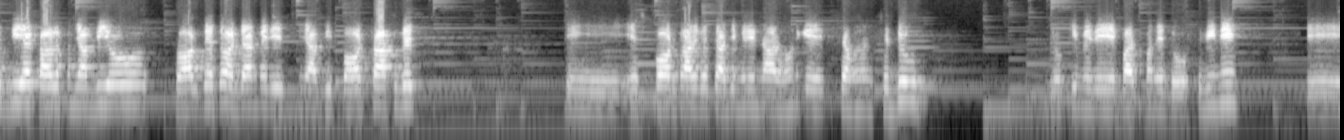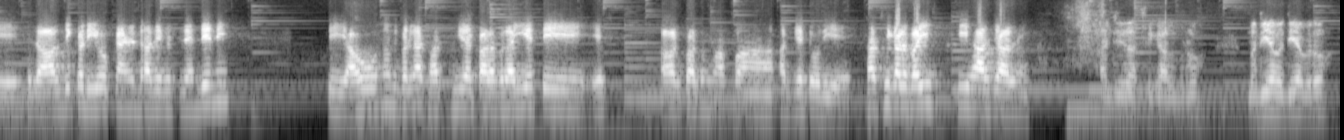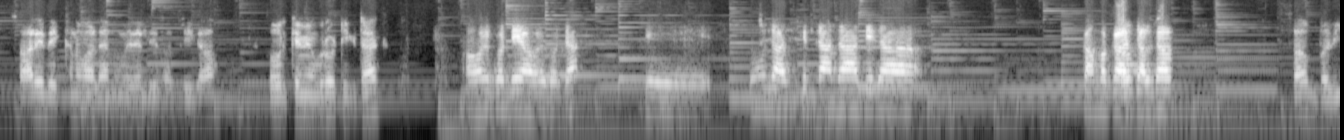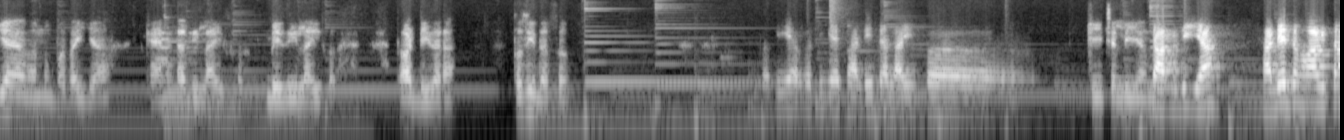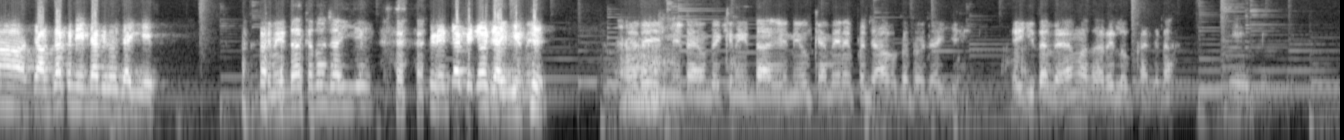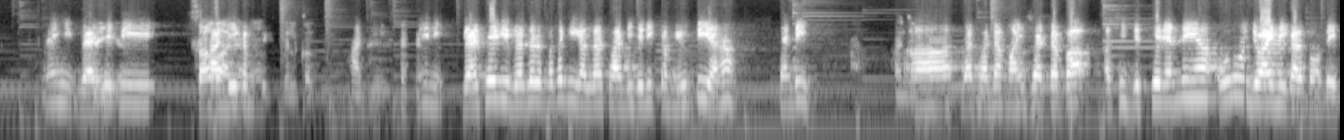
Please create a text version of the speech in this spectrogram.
ਸਤਿ ਸ੍ਰੀ ਅਕਾਲ ਪੰਜਾਬੀਓ, ਸਵਾਗਤ ਹੈ ਤੁਹਾਡਾ ਮੇਰੇ ਪੰਜਾਬੀ ਪੋਡਕਾਸਟ ਵਿੱਚ। ਤੇ ਇਸ ਪੋਡਕਾਸਟ ਵਿੱਚ ਅੱਜ ਮੇਰੇ ਨਾਲ ਹੋਣਗੇ ਸ਼ਮਨ ਸਿੱਧੂ, ਜੋ ਕਿ ਮੇਰੇ ਬਚਪਨ ਦੇ ਦੋਸਤ ਵੀ ਨੇ ਤੇ ਫਿਲਹਾਲ ਦੀ ਘੜੀ ਉਹ ਕੈਨੇਡਾ ਦੇ ਵਿੱਚ ਰਹਿੰਦੇ ਨੇ। ਤੇ ਆਓ ਉਹਨਾਂ ਨੂੰ ਪਹਿਲਾਂ ਸਤਿ ਸ੍ਰੀ ਅਕਾਲ ਬੁਲਾਈਏ ਤੇ ਇਸ ਪੋਡਕਾਸਟ ਨੂੰ ਆਪਾਂ ਅੱਗੇ ਤੋਰੀਏ। ਸਤਿ ਸ੍ਰੀ ਅਕਾਲ ਬਾਈ, ਕੀ ਹਾਲ ਚਾਲ ਨੇ? ਹਾਂਜੀ, ਸਤਿ ਸ੍ਰੀ ਅਕਾਲ ਬ్రో ਵਧੀਆ ਵਧੀਆ ਬ్రో ਸਾਰੇ ਦੇਖਣ ਵਾਲਿਆਂ ਨੂੰ ਮੇਰੇ ਲਈ ਸਤਿ ਸ੍ਰੀ ਅਕਾਲ। ਹੋਰ ਕਿਵੇਂ ਬ్రో ਠੀਕ ਠਾਕ? ਔਰ ਗੋਡਿਆ ਔਰ ਗੋਡਾ ਤੇ ਤੂੰ ਦੱਸ ਕਿੱਦਾਂ ਦਾ ਤੇਰਾ ਕੰਮ ਕਾਰ ਚੱਲਦਾ? ਸਭ ਵਧੀਆ ਹੈ ਤੁਹਾਨੂੰ ਪਤਾ ਹੀ ਆ। ਕੈਨੇਡਾ ਦੀ ਲਾਈਫ ਬਿਜ਼ੀ ਲਾਈਫ ਤੁਹਾਡੀ ਤਰ੍ਹਾਂ। ਤੁਸੀਂ ਦੱਸੋ? ਵਧੀਆ ਵਧੀਆ। ਸਾਡੀ ਤਾਂ ਲਾਈਫ ਕੀ ਚੱਲੀ ਜਾਂਦਾ? ਚੱਲਦੀ ਆ। ਸਾਡੇ ਦਿਮਾਗ ਤਾਂ ਚੱਲਦਾ ਕੈਨੇਡਾ ਕਿਦੋਂ ਜਾਈਏ। ਕੈਨੇਡਾ ਕਦੋਂ ਜਾਈਏ? ਕੈਨੇਡਾ ਕਿਦੋਂ ਜਾਈਏ? ਮੇਰੇ ਇੰਨੇ ਟਾਈਮ ਦੇ ਕੈਨੇਡਾ ਜੇ ਨੇ ਉਹ ਕਹਿੰਦੇ ਨੇ ਪੰਜਾਬ ਕਦੋਂ ਜਾਈਏ। ਇਹੀ ਤਾਂ ਵਹਿਮ ਆ ਸਾਰੇ ਲੋਕਾਂ 'ਚ ਨਾ। ਨਹੀਂ ਵੈਸੇ ਵੀ ਸਾਡੀ ਬਿਲਕੁਲ। ਹਾਂਜੀ। ਨਹੀਂ ਨਹੀਂ ਵੈਸੇ ਵੀ ਬ੍ਰਦਰ ਪਤਾ ਕੀ ਗੱਲ ਆ ਸਾਡੀ ਜਿਹੜੀ ਕਮਿਊਨਿਟੀ ਆ ਨਾ ਸੈਂਡੀ ਹਾਂਜੀ। ਆ ਦਾ ਸਾਡਾ ਮਾਈਂਡ ਸੈਟਅਪ ਆ ਅਸੀਂ ਜਿੱਥੇ ਰਹਿੰਦੇ ਆ ਉਹਨੂੰ ਇੰਜੋਏ ਨਹੀਂ ਕਰ ਪਾਉਂਦੇ।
